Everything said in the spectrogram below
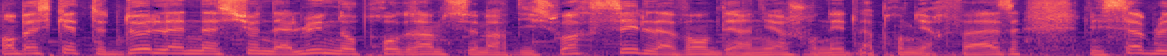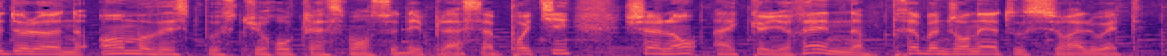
En basket de la Nationale 1 au programme ce mardi soir, c'est l'avant-dernière journée de la première phase. Les Sables d'Olonne en mauvaise posture au classement se déplacent à Poitiers. Chaland accueille Rennes. Très bonne journée à tous sur Alouette. Alouette,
